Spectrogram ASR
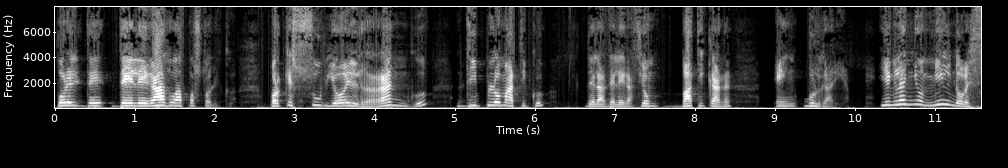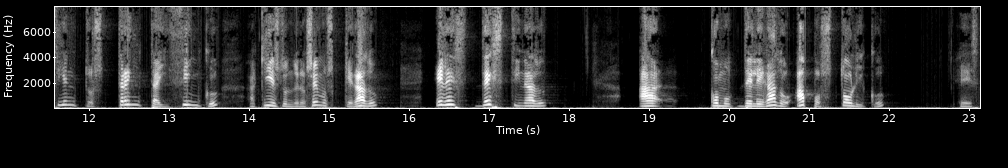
por el de delegado apostólico, porque subió el rango diplomático de la delegación vaticana en Bulgaria. Y en el año 1935, aquí es donde nos hemos quedado, él es destinado a como delegado apostólico es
